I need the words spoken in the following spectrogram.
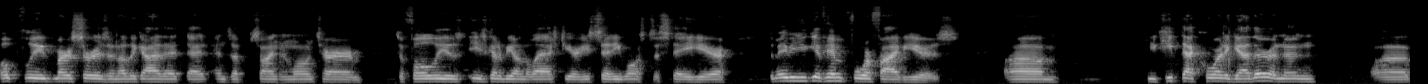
hopefully Mercer is another guy that that ends up signing long term. Toffoli is he's going to be on the last year. He said he wants to stay here, so maybe you give him four or five years. Um, you keep that core together, and then uh,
